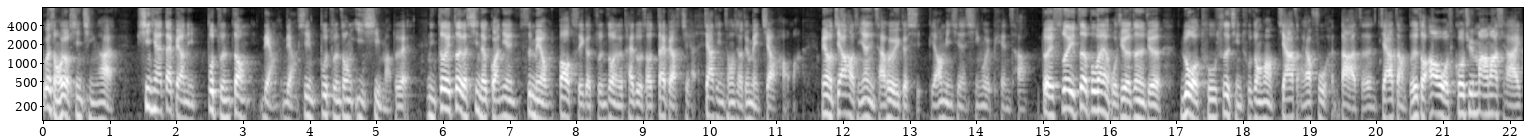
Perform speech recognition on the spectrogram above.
为什么会有性侵害？性侵害代表你不尊重两两性，不尊重异性嘛，对不对？你对这个性的观念是没有保持一个尊重一个态度的时候，代表家家庭从小就没教好嘛。没有教好形象，你才会有一个行比较明显的行为偏差。对，所以这部分我觉得真的觉得，如果出事情出状况，家长要负很大的责任。家长不是说哦，我过去骂骂小孩，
